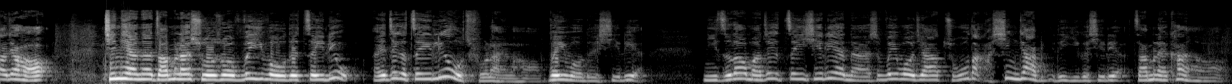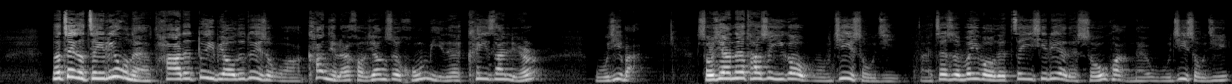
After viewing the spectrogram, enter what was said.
大家好，今天呢，咱们来说说 vivo 的 Z 六。哎，这个 Z 六出来了哈，vivo 的系列，你知道吗？这个 Z 系列呢是 vivo 家主打性价比的一个系列。咱们来看看啊，那这个 Z 六呢，它的对标的对手啊，看起来好像是红米的 K 三零五 G 版。首先呢，它是一个五 G 手机，哎，这是 vivo 的 Z 系列的首款的五 G 手机，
